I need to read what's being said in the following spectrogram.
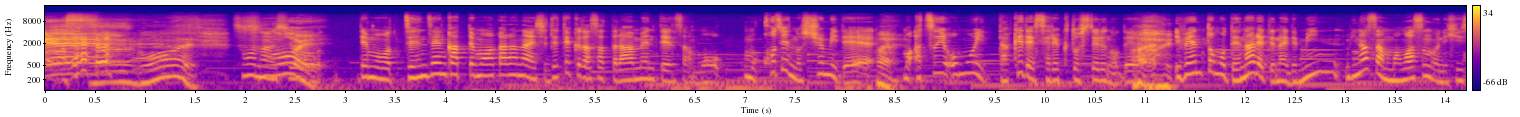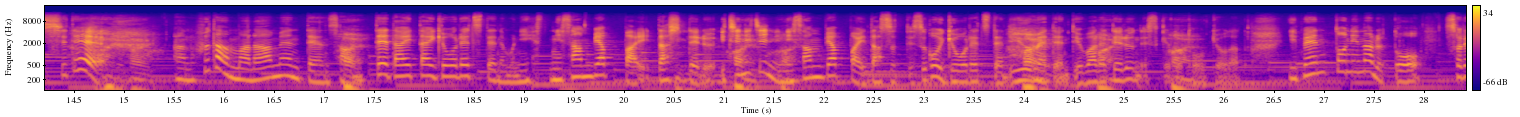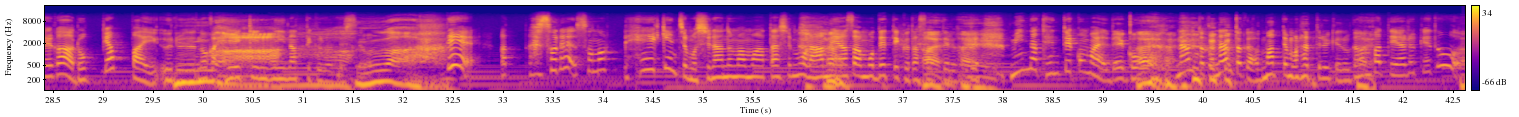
ー、すごい。そうなんですよでも全然買ってもわからないし出てくださったラーメン店さんももう個人の趣味で、はい、もう熱い思いだけでセレクトしてるので、はい、イベントも出慣れてないでみん皆さん回すのに必死で、はいはい、あの普段まあラーメン店さんって大体行列店でも2300杯出してる、は1日に2300杯出すってすごい行列店で有名店って言われてるんですけど、東京だと。イベントになるとそれが600杯売るのが平均になってくるんですよ。であそれその平均値も知らぬまま私もラーメン屋さんも出てくださってるので、はいはい、みんなてんてこまえでこう、はい、なんとかなんとか待ってもらってるけど頑張ってやるけど、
